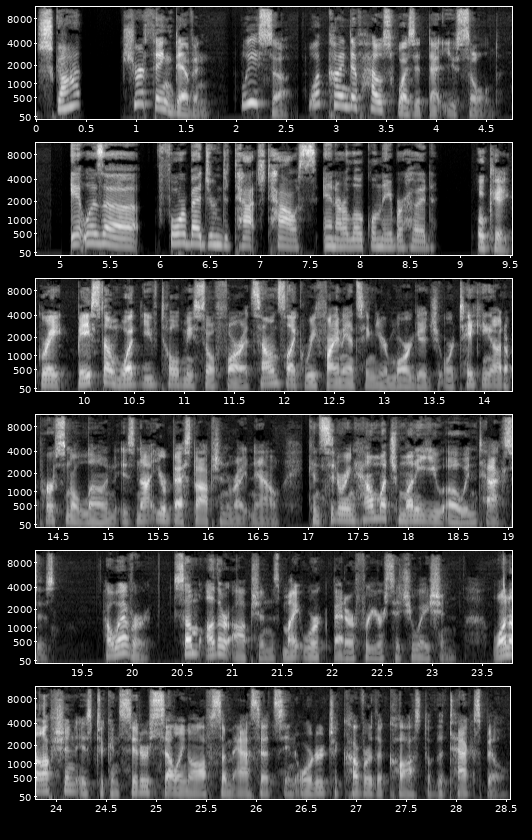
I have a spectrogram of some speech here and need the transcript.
Scott? Sure thing, Devon. Lisa, what kind of house was it that you sold? It was a four bedroom detached house in our local neighborhood. Okay, great. Based on what you've told me so far, it sounds like refinancing your mortgage or taking out a personal loan is not your best option right now, considering how much money you owe in taxes. However, some other options might work better for your situation. One option is to consider selling off some assets in order to cover the cost of the tax bill.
